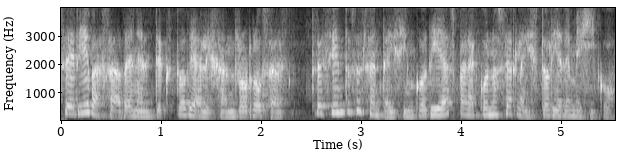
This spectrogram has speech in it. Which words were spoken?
Serie basada en el texto de Alejandro Rosas, 365 días para conocer la historia de México.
